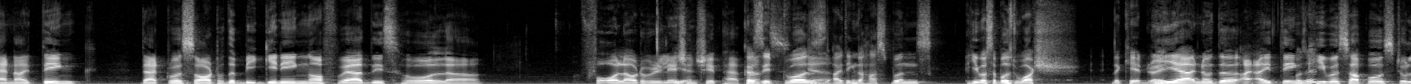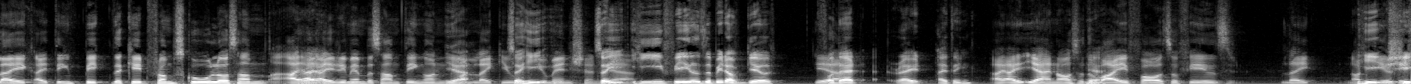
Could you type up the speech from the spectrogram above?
And I think that was sort of the beginning of where this whole uh, fallout of a relationship happened. because it was i think the husband's he was supposed to watch the kid, right? Yeah, no, the I, I think Was he was supposed to like I think pick the kid from school or some. I I, I remember something on Yeah. on like you So he- you mentioned. So yeah. he, he feels a bit of guilt yeah. for that, right? I think. I, I yeah, and also the Yeah. wife also feels like not he guilty. she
